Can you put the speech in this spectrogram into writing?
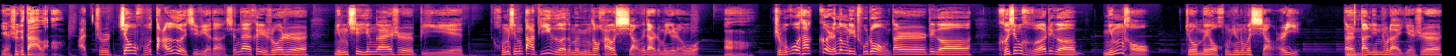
也是个大佬，啊，就是江湖大鳄级别的，现在可以说是名气应该是比红星大逼哥他们名头还要响一点这么一个人物。啊，只不过他个人能力出众，但是这个何星河这个名头就没有红星那么响而已。但是嗯单拎出来也是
